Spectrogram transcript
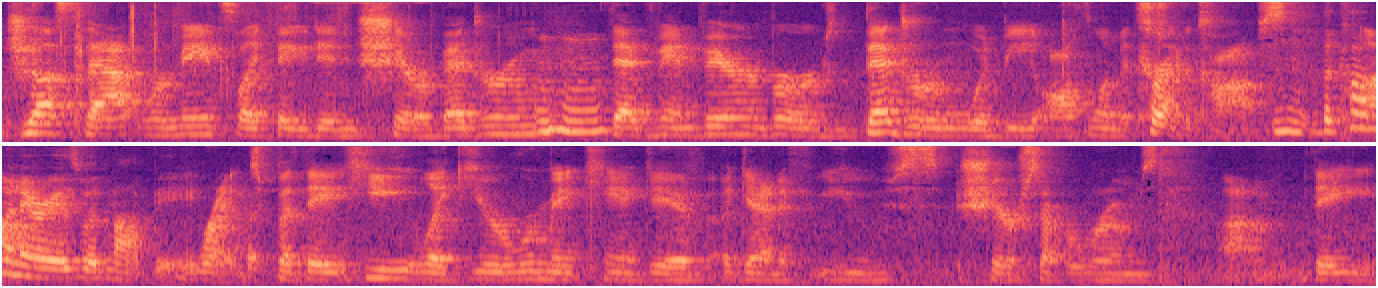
just that roommates, like they didn't share a bedroom, that Van Varenberg's bedroom would be off limits to Mm-hmm. The cops. Mhm, The common Um, areas would not be. Right, but- but they he like your roommate can't give again if you s- share separate rooms. Um, they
